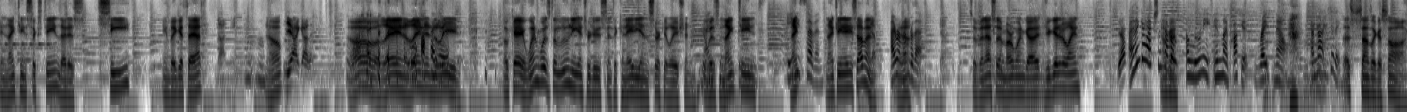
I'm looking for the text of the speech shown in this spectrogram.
in 1916. That is C. Anybody get that? not me No? Yeah, I got it. Oh, Alain, Alain in the lead. Okay, when was the loonie introduced into Canadian circulation? It was 19, 87. 1987. Yep. I Yeah. remember that. So Vanessa and Merwin got it. Did you get it, Alain? Yep. I think I actually have Okay. a, a loony in my pocket right now. I'm not kidding. That sounds like a song.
